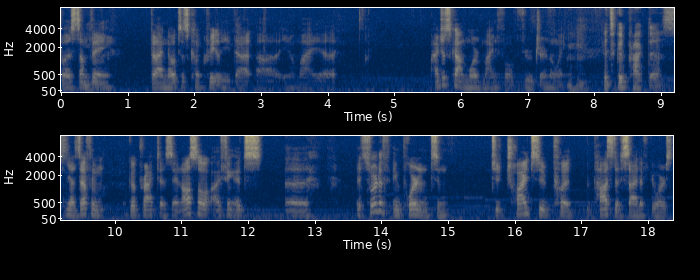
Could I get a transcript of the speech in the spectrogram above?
but something that i noticed concretely that uh, you know my uh, i just got more mindful through journaling. Hmm It's good practice. yeah it's definitely a good practice. And also i think it's uh, it's sort of important to to try to put the positive side of yours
